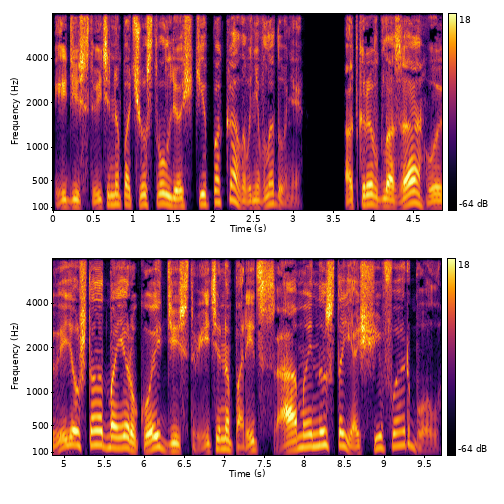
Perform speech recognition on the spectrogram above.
и действительно почувствовал легкие покалывания в ладони. Открыв глаза, увидел, что над моей рукой действительно парит самый настоящий фаербол.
